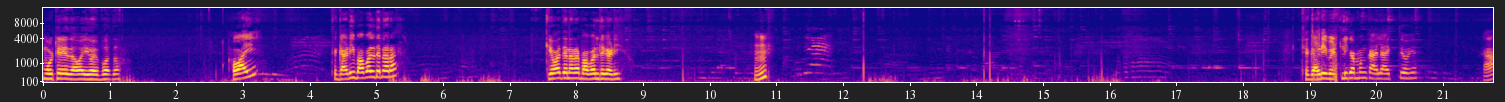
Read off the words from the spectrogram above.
मोठे जावाई वैभव हो आई? ते गाडी बाबाला देणार आहे? केव्हा देणार आहे बाबाला ते गाडी? हम्म? ते गाडी भेटली का मग? कायला ऐकते हो हे? हा?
